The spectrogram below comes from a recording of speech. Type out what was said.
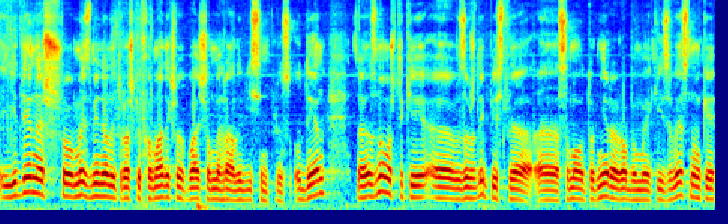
Єдине, що ми змінили трошки формат, якщо ви побачили, ми грали 8 плюс 1. Е, Знову ж таки, завжди після самого турніру робимо якісь висновки.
